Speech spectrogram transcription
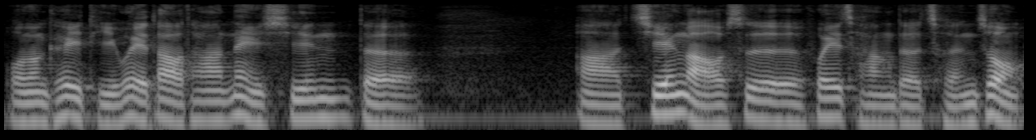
我们可以体会到他内心的啊煎熬是非常的沉重，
